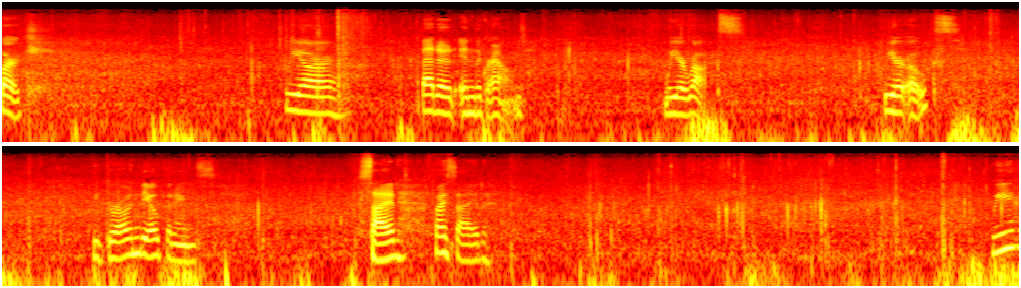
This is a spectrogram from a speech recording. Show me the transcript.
bark. We are bedded in the ground. We are rocks. We are oaks. We grow in the openings, side by side. We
